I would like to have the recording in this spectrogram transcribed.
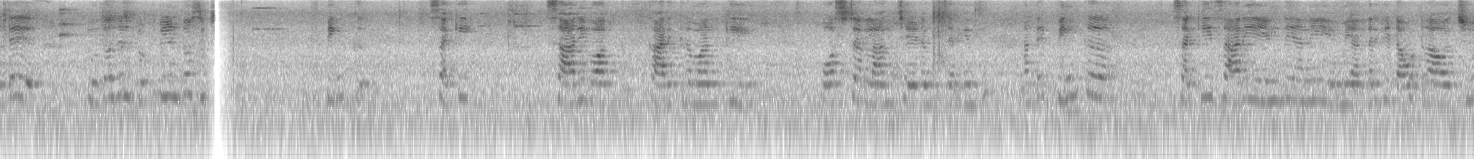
అంటే two thousand fifteen to six pink Sakhi sari walk కార్యక్రమానికి పోస్టర్ లాంచ్ చేయడం జరిగింది. అంటే పింక్ సఖీ సారీ ఏంటి అని మీ అందరికీ డౌట్ రావచ్చు.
